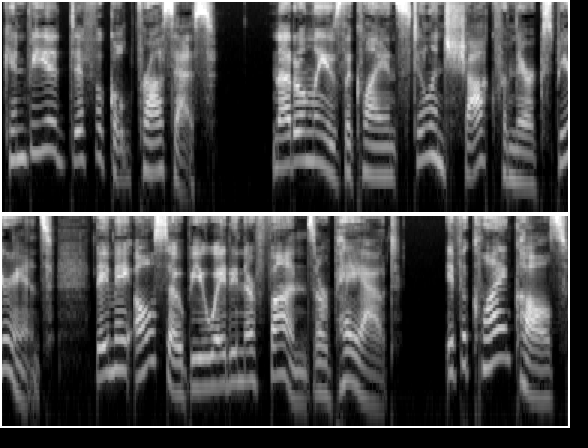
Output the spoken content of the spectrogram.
can be a difficult process. Not only is the client still in shock from their experience, they may also be awaiting their funds or payout. If a client calls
